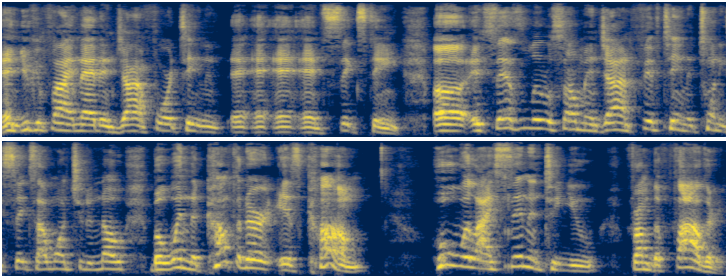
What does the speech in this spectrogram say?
And you can find that in John 14 and, and, and 16. Uh, it says a little something in John 15 and 26. I want you to know, but when the comforter is come, who will I send unto you from the Father?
